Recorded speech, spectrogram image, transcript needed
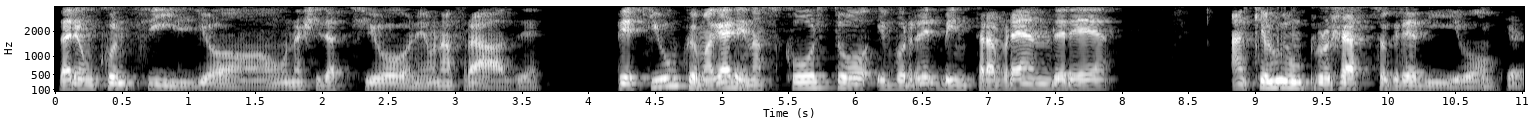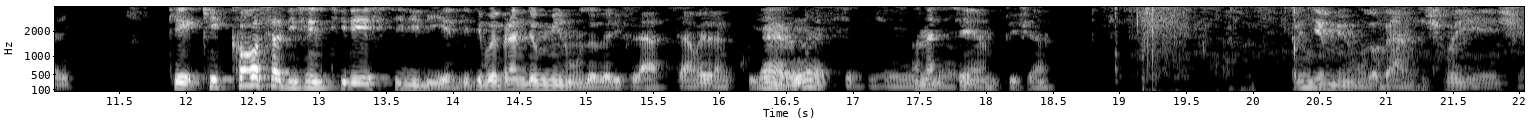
dare un consiglio, una citazione, una frase, per chiunque magari è in ascolto e vorrebbe intraprendere anche lui un processo creativo, ok che, che cosa ti sentiresti di dirgli? Ti puoi prendere un minuto per riflettere, vai tranquillo. eh, non è semplice Non è semplice. Prendi un minuto, pensaci, poi ci.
